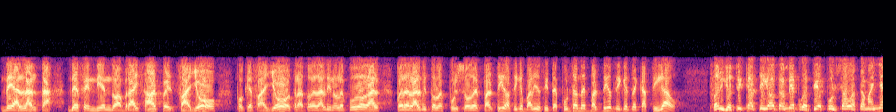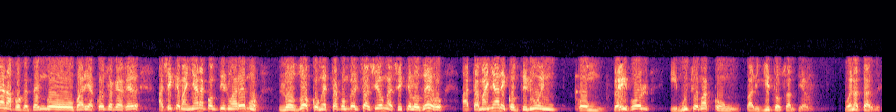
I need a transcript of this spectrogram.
de Atlanta defendiendo a Bryce Harper. Falló, porque falló, trató de darle y no le pudo dar, pero el árbitro lo expulsó del partido. Así que, Palillo, si te expulsan del partido, tienes que ser castigado. Bueno, yo estoy castigado también porque estoy expulsado hasta mañana porque tengo varias cosas que hacer. Así que mañana continuaremos los dos con esta conversación. Así que los dejo hasta mañana y continúen con béisbol y mucho más con Palillito Santiago. Buenas tardes.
